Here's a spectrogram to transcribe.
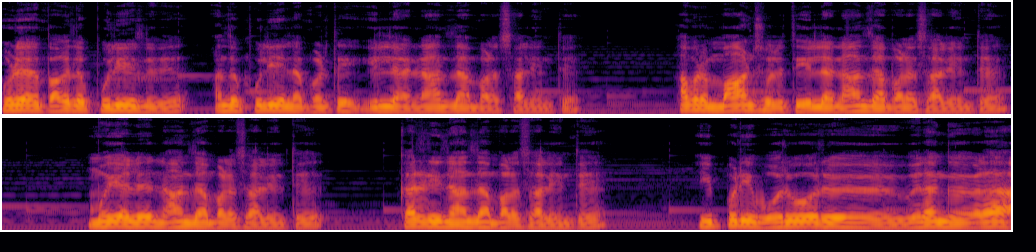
உடனே பக்கத்தில் புலி இருந்தது. அந்த புலி என்ன பண்ணிட்டு இல்லை நான் தான் பலசாலின்ட்டு. அப்புறம் மான் சொல்லிட்டு இல்லை நான் தான் பலசாலின்ட்டு. முயல் நான் தான் பலசாலின்ட்டு. கரடி நான் தான் பலசாலின்ட்டு. இப்படி ஒரு ஒரு விலங்குகளாக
